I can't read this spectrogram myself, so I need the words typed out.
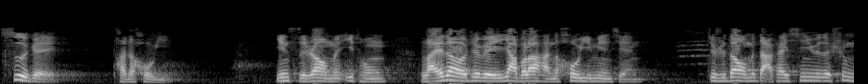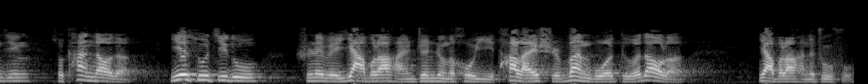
赐给他的后裔，因此，让我们一同来到这位亚伯拉罕的后裔面前。就是当我们打开新约的圣经所看到的，耶稣基督是那位亚伯拉罕真正的后裔，他来使万国得到了亚伯拉罕的祝福。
